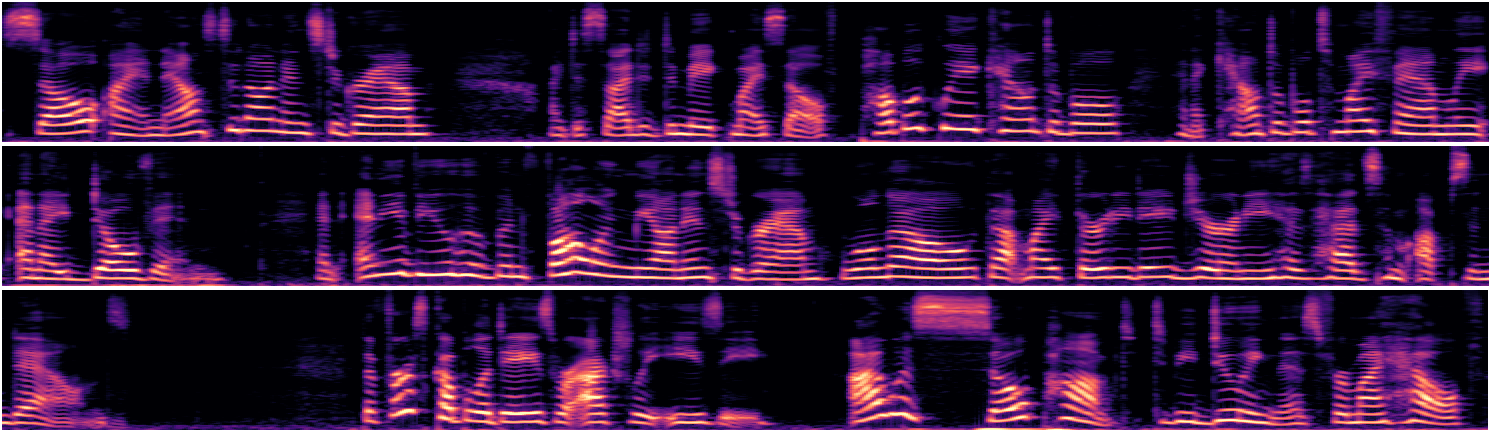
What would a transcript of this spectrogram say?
So I announced it on Instagram. I decided to make myself publicly accountable and accountable to my family, and I dove in. And any of you who've been following me on Instagram will know that my 30 day journey has had some ups and downs. The first couple of days were actually easy. I was so pumped to be doing this for my health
